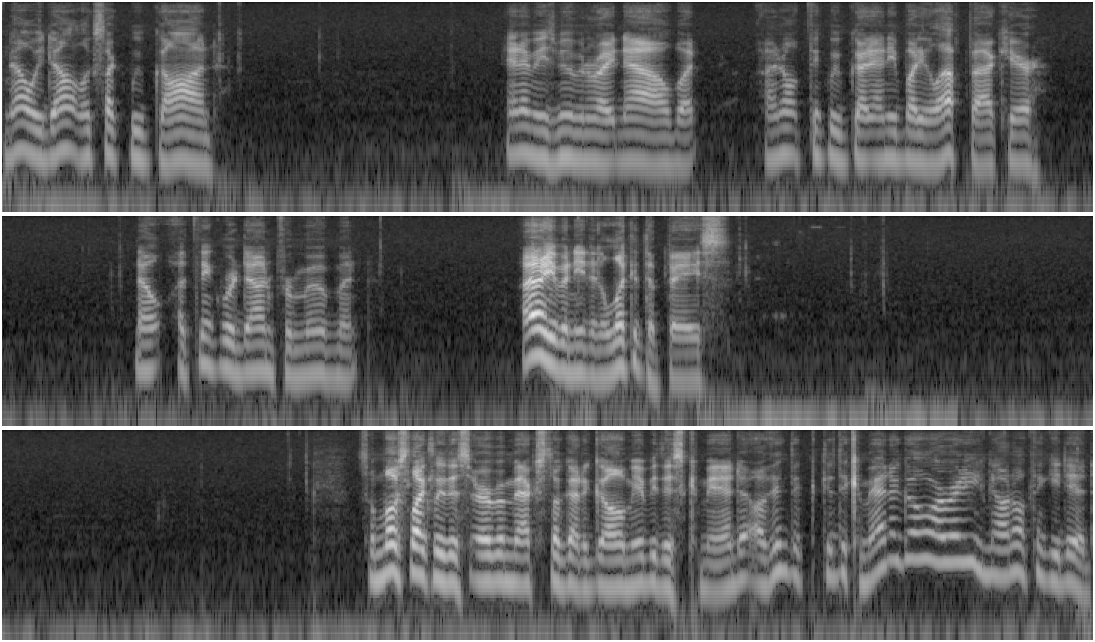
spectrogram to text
No, we don't. Looks like we've gone. Enemy's moving right now, but I don't think we've got anybody left back here. No, I think we're done for movement. I don't even need to look at the base. So most likely this Urban Mech still got to go. Maybe this Commando. Oh, I think the, did the commander go already? No, I don't think he did.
